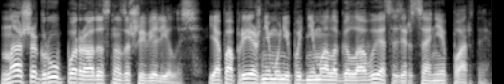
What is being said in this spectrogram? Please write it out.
Наша группа радостно зашевелилась. Я по-прежнему не поднимала головы от созерцания парты.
